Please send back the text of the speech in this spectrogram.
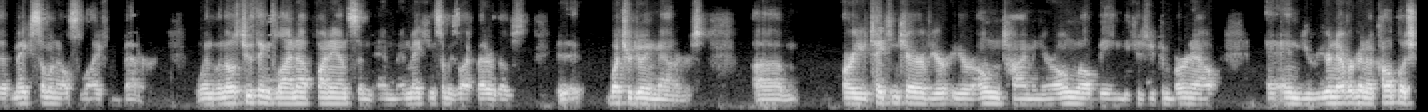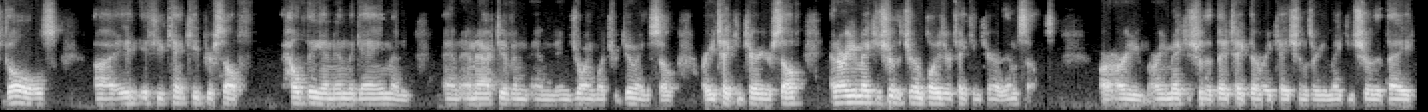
that makes someone else's life better? When when those two things line up, finance and and, and making somebody's life better, those it, what you're doing matters. Um, are you taking care of your your own time and your own well-being because you can burn out and you, you're never going to accomplish goals uh, if you can't keep yourself healthy and in the game and and, and active and, and enjoying what you're doing? So are you taking care of yourself? And are you making sure that your employees are taking care of themselves are, are you are you making sure that they take their vacations? Are you making sure that they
